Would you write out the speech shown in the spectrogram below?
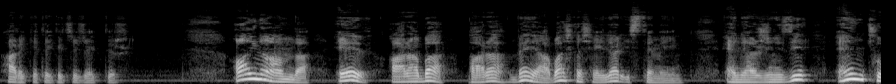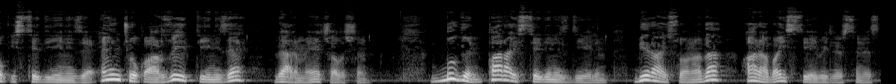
harekete geçecektir. Aynı anda ev, araba, para veya başka şeyler istemeyin. Enerjinizi en çok istediğinize, en çok arzu ettiğinize vermeye çalışın. Bugün para istediniz diyelim. Bir ay sonra da araba isteyebilirsiniz.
